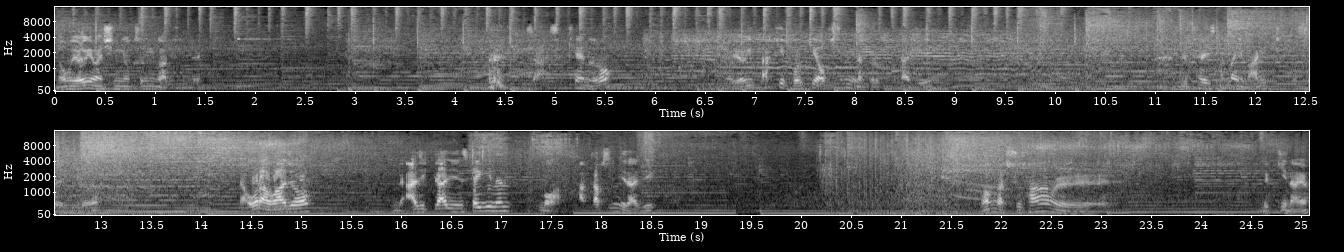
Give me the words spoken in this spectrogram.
너무 여기만 신경 쓰는 것 같은데 자, 스캔으로. 어, 여기 딱히 볼 게 없습니다, 그렇게까지. 아, 뮤탈이 상당히 많이 찍혔어요, 지금. 자, 오라고 하죠. 근데 아직까지는 세기는 뭐, 아깝습니다, 아직. 뭔가 수상함을 느끼나요?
